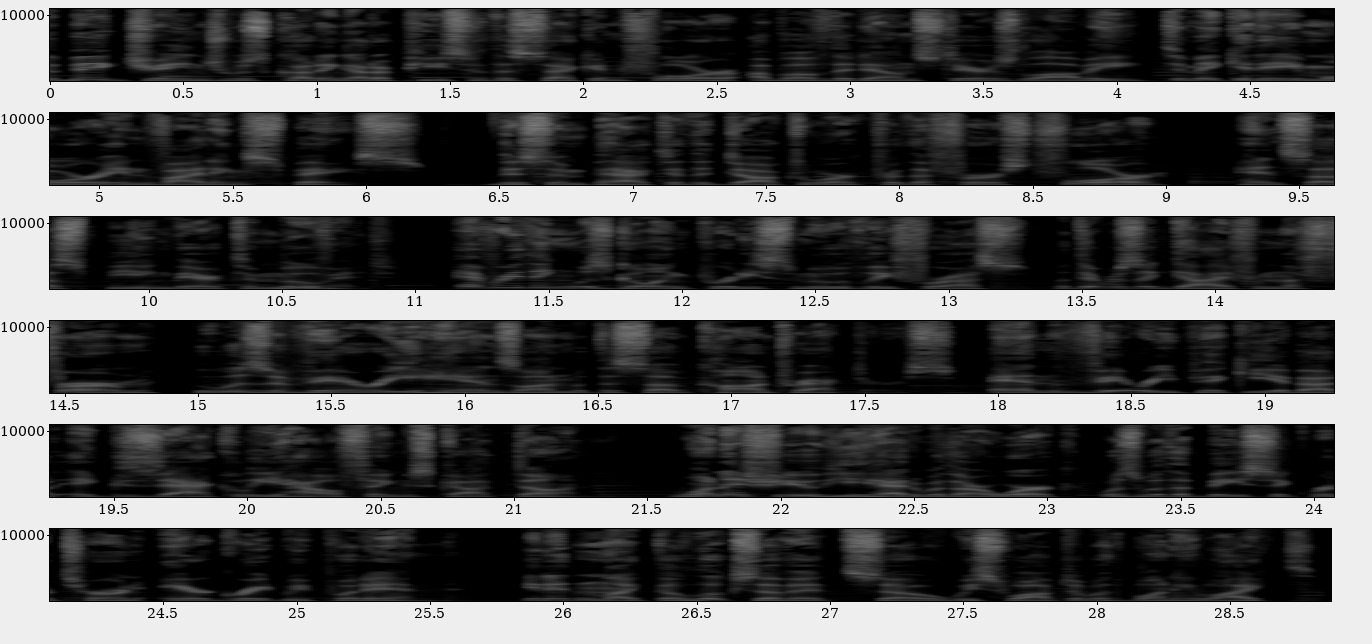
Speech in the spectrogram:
The big change was cutting out a piece of the second floor above the downstairs lobby to make it a more inviting space. This impacted the ductwork for the first floor, hence us being there to move it. Everything was going pretty smoothly for us, but there was a guy from the firm who was very hands on with the subcontractors and very picky about exactly how things got done. One issue he had with our work was with a basic return air grate we put in. He didn't like the looks of it, so we swapped it with one he liked.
